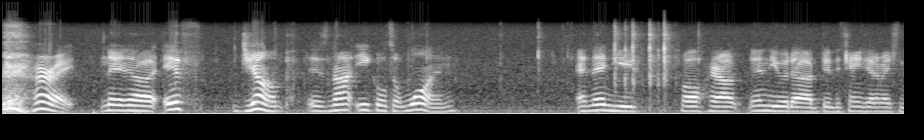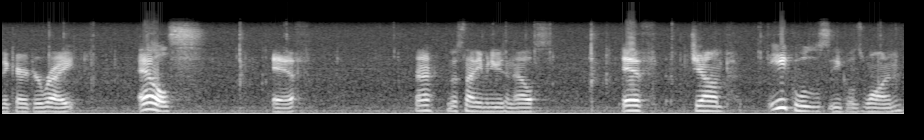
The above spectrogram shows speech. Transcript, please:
All right. Then, uh, if jump is not equal to one and then you, well, here, I'll, then you would uh, do the change animation to character right. Else, if, eh, let's not even use an else. If jump equals equals one,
